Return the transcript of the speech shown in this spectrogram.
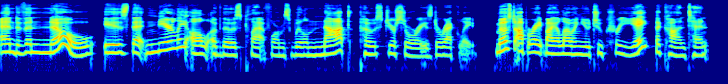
And the no is that nearly all of those platforms will not post your stories directly. Most operate by allowing you to create the content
